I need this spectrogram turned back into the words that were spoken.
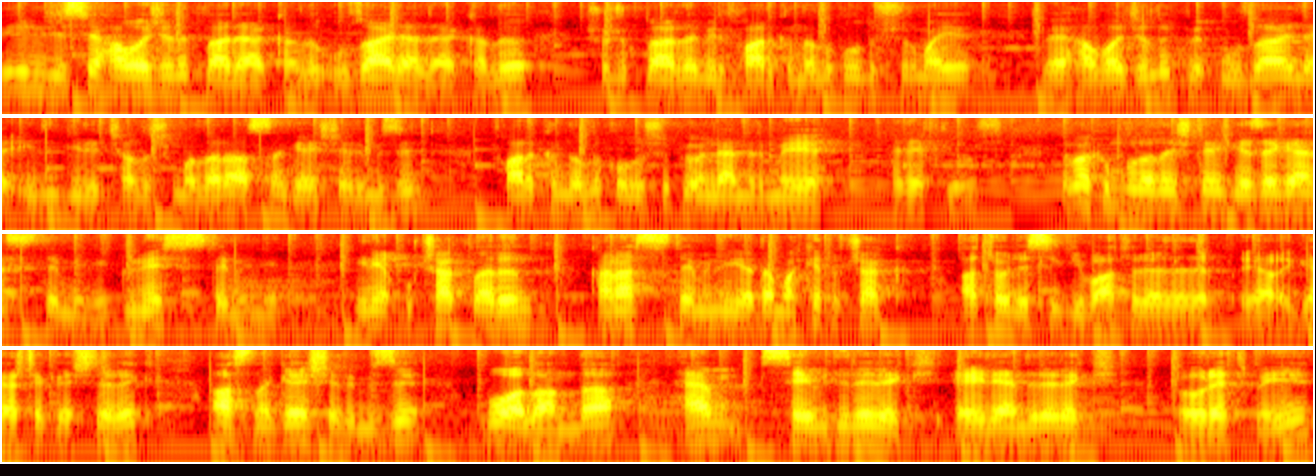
birincisi havacılıkla alakalı, uzayla alakalı çocuklarda bir farkındalık oluşturmayı ve havacılık ve uzayla ilgili çalışmaları aslında gençlerimizin farkındalık oluşup yönlendirmeyi hedefliyoruz. Ve bakın burada işte gezegen sistemini, güneş sistemini, yine uçakların kanat sistemini ya da maket uçak atölyesi gibi atölyeleri gerçekleştirerek aslında gençlerimizi bu alanda hem sevdirerek, eğlendirerek öğretmeyi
